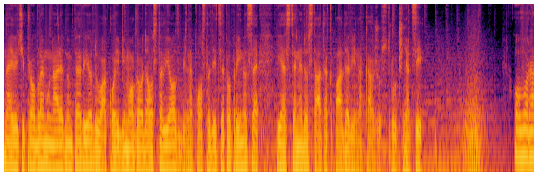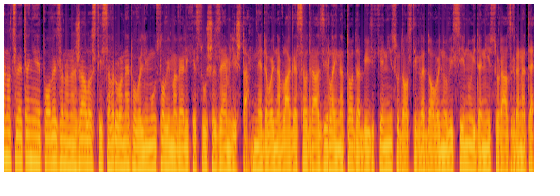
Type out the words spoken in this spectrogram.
Najveći problem u narednom periodu, a koji bi mogao da ostavi ozbiljne posledice po prinose, jeste nedostatak padavina, kažu stručnjaci. Ovo rano cvetanje je povezano na žalost i sa vrlo nepovoljnim uslovima velike suše zemljišta. Nedovoljna vlaga se odrazila i na to da biljke nisu dostigle dovoljnu visinu i da nisu razgranate.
